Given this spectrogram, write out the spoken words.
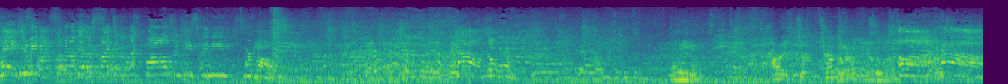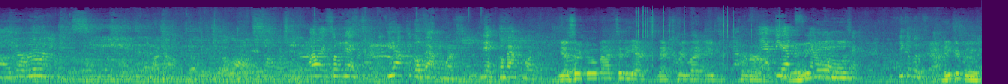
Hey, should we have someone on the other side to collect balls in case we need more balls? Hal, don't. Oh, you know. All right, tur- turn around the other way. Oh, Hal, you're ruining. All right, so Nick, you have to go back more. Nick, go back more. Yeah, so go back to the X. Next, we let you turn At around. the X Here we down. go. Okay. You can move. He can move.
